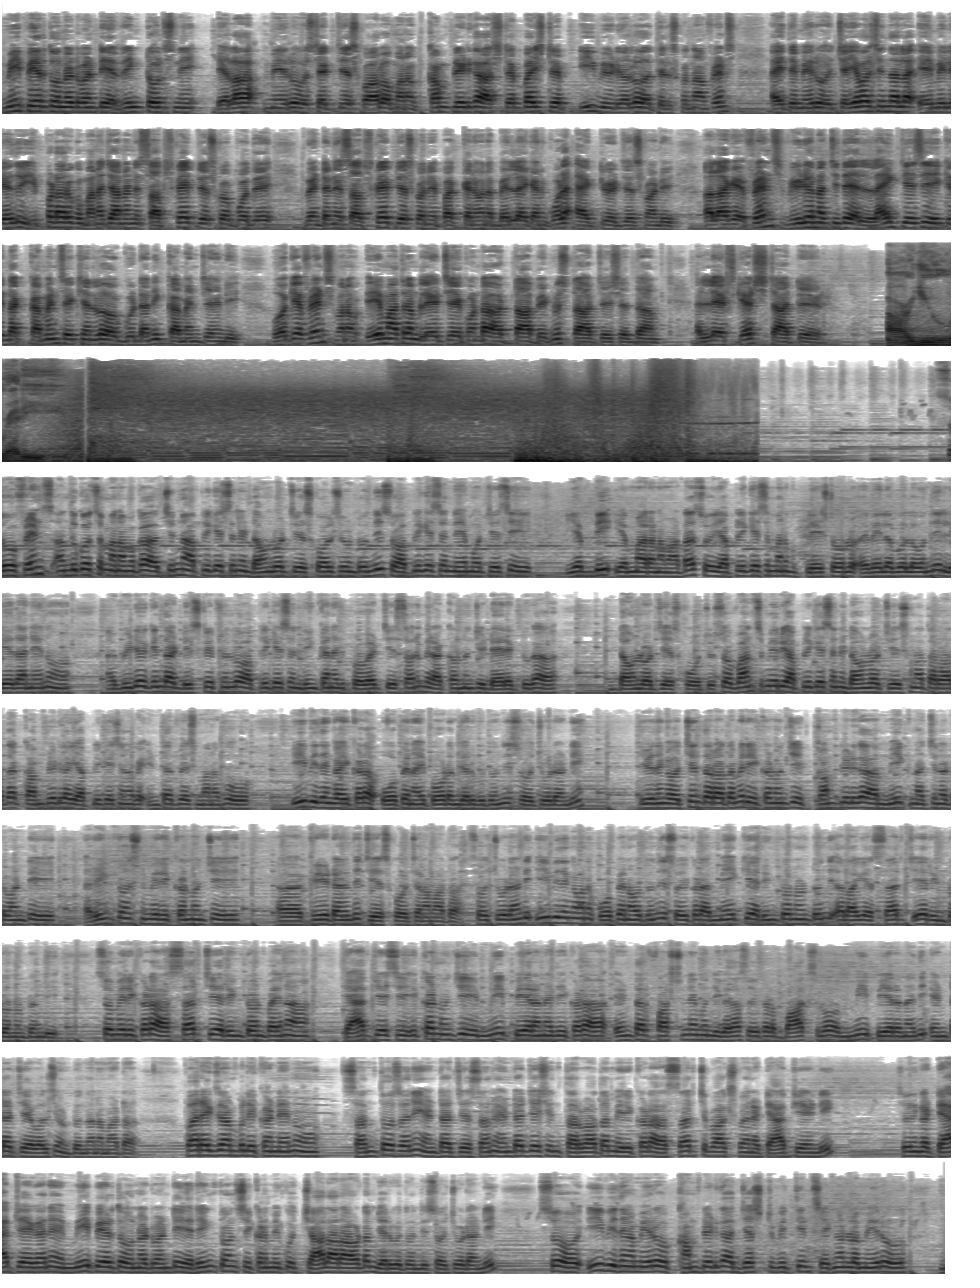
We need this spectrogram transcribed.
మీ పేరుతో ఉన్నటువంటి రింగ్ టోన్స్ని ఎలా మీరు సెట్ చేసుకోవాలో మనం కంప్లీట్గా స్టెప్ బై స్టెప్ ఈ వీడియోలో తెలుసుకుందాం ఫ్రెండ్స్. అయితే మీరు చేయవలసిందల్లా ఏమీ లేదు. ఇప్పటివరకు మన ఛానల్ని సబ్స్క్రైబ్ చేసుకోకపోతే వెంటనే సబ్స్క్రైబ్ చేసుకొని పక్కనే ఉన్న బెల్ ఐకాన్ కూడా యాక్టివేట్ చేసుకోండి. అలాగే ఫ్రెండ్స్ వీడియో నచ్చితే లైక్ చేసి కింద కమెంట్ సెక్షన్లో గుడ్ అని కమెంట్ చేయండి. ఓకే ఫ్రెండ్స్ మనం ఏ మాత్రం లేట్ చేయకుండా టాపిక్ను స్టార్ట్ చేసేద్దాం. Let's get started. Are you ready? So friends అందుకోసం మనం ఒక చిన్న అప్లికేషన్ని డౌన్లోడ్ చేసుకోవాల్సి ఉంటుంది. సో అప్లికేషన్ నేమ్ వచ్చేసి ఎఫ్డిఎంఆర్ అనమాట సో ఈ అప్లికేషన్ మనకు ప్లే స్టోర్లో అవైలబుల్లో ఉంది. లేదా నేను వీడియో కింద డిస్క్రిప్షన్లో అప్లికేషన్ లింక్ అనేది ప్రొవైడ్ చేస్తాను. మీరు అక్కడ నుంచి డైరెక్ట్గా డౌన్లోడ్ చేసుకోవచ్చు. సో వన్స్ మీరు ఈ అప్లికేషన్ని డౌన్లోడ్ చేసుకున్న తర్వాత కంప్లీట్గా ఈ అప్లికేషన్ యొక్క ఇంటర్ఫేస్ మనకు ఈ విధంగా ఇక్కడ ఓపెన్ అయిపోవడం జరుగుతుంది. సో చూడండి. ఈ విధంగా వచ్చిన తర్వాత మీరు ఇక్కడ నుంచి కంప్లీట్గా మీకు నచ్చినటువంటి రింగ్ టోన్స్ని మీరు ఇక్కడ నుంచి క్రియేట్ అనేది చేసుకోవచ్చు అనమాట సో చూడండి ఈ విధంగా మనకు ఓపెన్ అవుతుంది. సో ఇక్కడ మేక్ ఏ రింగ్ టోన్ ఉంటుంది అలాగే సర్చ్ ఏ రింగ్ టోన్ ఉంటుంది. సో మీరు ఇక్కడ సర్చ్ ఏ రింగ్ టోన్ పైన ట్యాప్ చేసి ఇక్కడ నుంచి మీ పేరు అనేది ఇక్కడ ఎంటర్ ఫస్ట్ నేమ్ ఉంది కదా. సో ఇక్కడ బాక్స్లో మీ పేరు అనేది ఎంటర్ చేయవలసి ఉంటుందన్నమాట. ఫర్ ఎగ్జాంపుల్ ఇక్కడ నేను సంతోష్ అని ఎంటర్ చేస్తాను. ఎంటర్ చేసిన తర్వాత మీరు ఇక్కడ సెర్చ్ బాక్స్ పైన ట్యాప్ చేయండి. సో ఇంకా ట్యాప్ చేయగానే మీ పేరుతో ఉన్నటువంటి రింగ్ టోన్స్ ఇక్కడ మీకు చాలా రావడం జరుగుతుంది. సో చూడండి. సో ఈ విధంగా మీరు కంప్లీట్గా జస్ట్ విత్ ఇన్ సెకండ్లో మీరు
